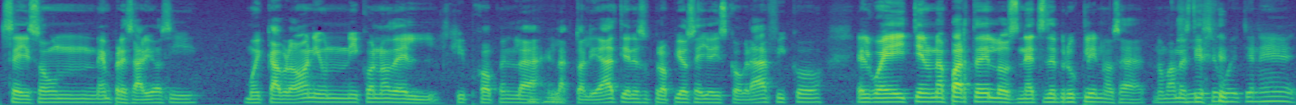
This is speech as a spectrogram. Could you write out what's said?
se hizo un empresario así muy cabrón y un icono del hip hop en la, en la actualidad. Tiene su propio sello discográfico. El güey tiene una parte de los Nets de Brooklyn, o sea, no mames. Sí, ese güey tiene,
